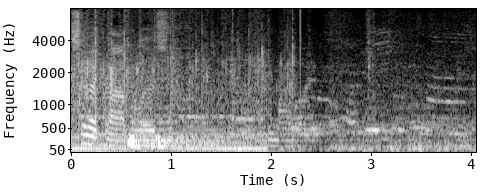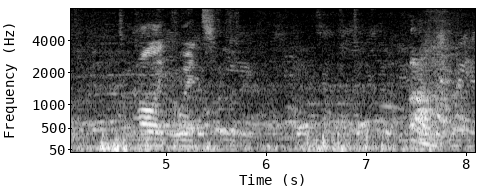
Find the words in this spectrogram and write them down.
Mission accomplished. To Call it quits. Ugh.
